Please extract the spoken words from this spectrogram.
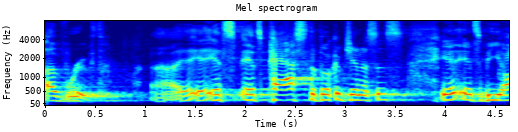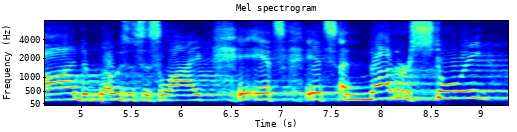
of Ruth. Uh, it's, it's past the book of Genesis. it's beyond Moses' life. it's, it's another story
